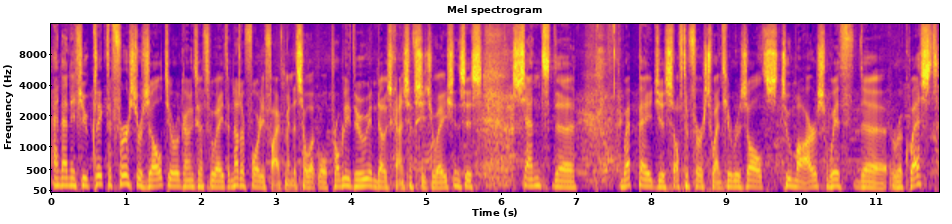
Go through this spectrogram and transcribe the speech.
and then if you click the first result, you're going to have to wait another 45 minutes. So what we'll probably do in those kinds of situations is send the web pages of the first 20 results to Mars with the request,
